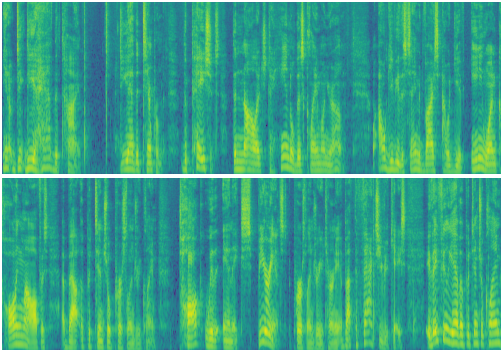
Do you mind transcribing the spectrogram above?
You know, do, do you have the time? Do you have the temperament, the patience, the knowledge to handle this claim on your own? Well, I will give you the same advice I would give anyone calling my office about a potential personal injury claim. Talk with an experienced personal injury attorney about the facts of your case. If they feel you have a potential claim,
